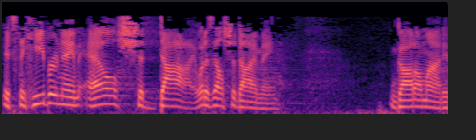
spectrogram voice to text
It's the Hebrew name El Shaddai. What does El Shaddai mean? God Almighty.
